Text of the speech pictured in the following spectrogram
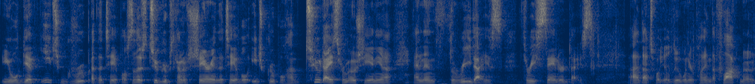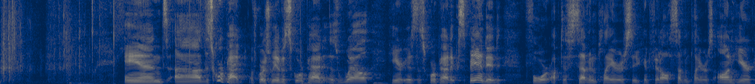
you will give each group at the table. So there's two groups kind of sharing the table. Each group will have two dice from Oceania and then three dice, three standard dice. Uh, that's what you'll do when you're playing the flock mode and uh, the score pad. Of course, we have a score pad as well. Here is the score pad expanded for up to seven players, so you can fit all seven players on here.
